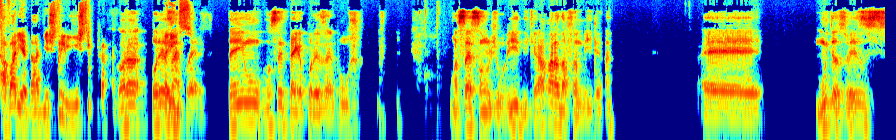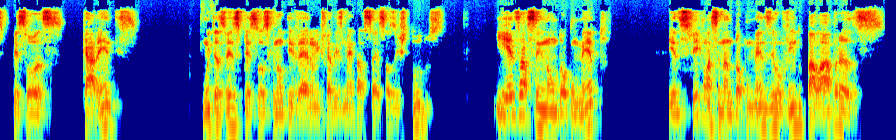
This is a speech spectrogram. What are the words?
à variedade estilística. Agora, por é exemplo, é Eric, tem um, você pega, por exemplo, um, uma sessão jurídica, a vara da família, né? É, muitas vezes, pessoas carentes, muitas vezes pessoas que não tiveram, infelizmente, acesso aos estudos, e eles assinam um documento eles ficam assinando documentos e ouvindo palavras,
